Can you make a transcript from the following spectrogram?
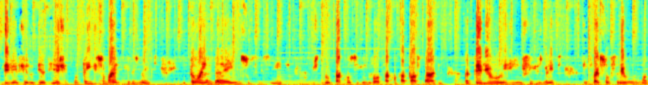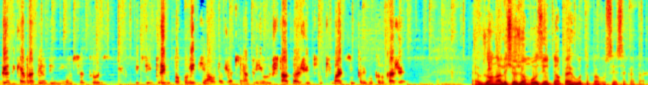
vivenciando o dia a dia. A gente não tem isso mais, infelizmente. Então ainda é insuficiente. A gente não está conseguindo voltar com a capacidade anterior e, infelizmente, a gente vai sofrer uma grande quebradeira de muitos setores e desemprego totalmente alta, já que abriu o estado da gente o que mais desempregou pelo CAGED. É, o jornalista João Mozinho tem uma pergunta para você, secretário.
